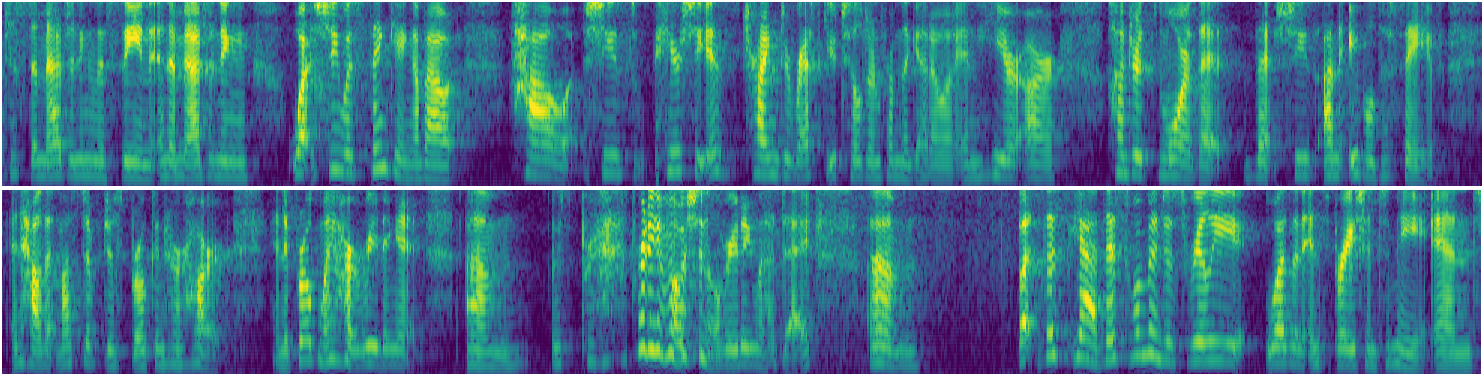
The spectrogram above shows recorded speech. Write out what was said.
Just imagining the scene and imagining what she was thinking about how she's here she is trying to rescue children from the ghetto and here are hundreds more that that she's unable to save and how that must have just broken her heart and it broke my heart reading it um, it was pr pretty emotional reading that day um, but this, yeah, this woman just really was an inspiration to me and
